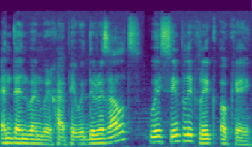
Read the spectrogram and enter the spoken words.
And then when we're happy with the results, we simply click OK.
